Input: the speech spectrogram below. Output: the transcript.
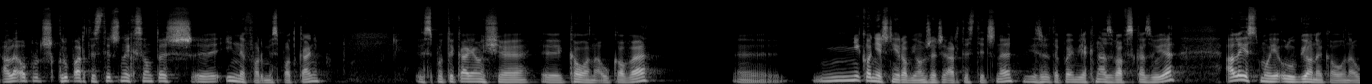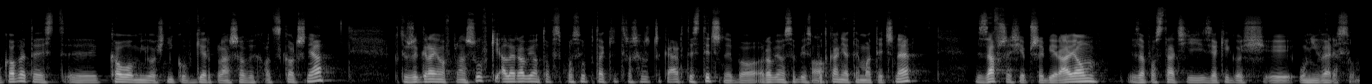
ale oprócz grup artystycznych są też inne formy spotkań. Spotykają się koła naukowe, niekoniecznie robią rzeczy artystyczne, że tak powiem, jak nazwa wskazuje, ale jest moje ulubione koło naukowe. To jest y, koło miłośników gier planszowych od Skocznia, którzy grają w planszówki, ale robią to w sposób taki troszeczkę artystyczny, bo robią sobie spotkania tematyczne. Zawsze się przebierają za postaci z jakiegoś y, uniwersum.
